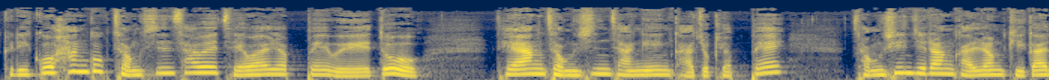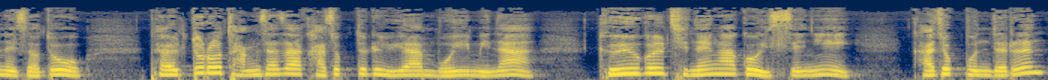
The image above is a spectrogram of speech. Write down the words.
그리고 한국정신사회재활협회 외에도 대한정신장애인 가족협회, 정신질환 관련 기관에서도 별도로 당사자 가족들을 위한 모임이나 교육을 진행하고 있으니 가족분들은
